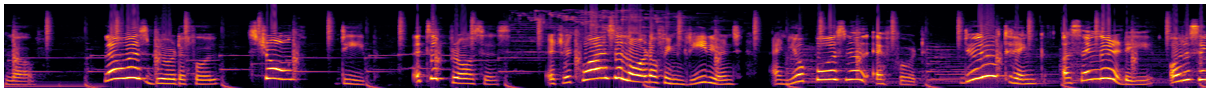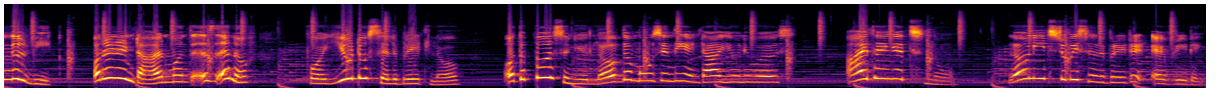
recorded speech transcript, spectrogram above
love. Love is beautiful, strong, deep. It's a process. It requires a lot of ingredients and your personal effort. Do you think a single day or a single week or an entire month is enough for you to celebrate love or the person you love the most in the entire universe? I think it's no. Love needs to be celebrated every day.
